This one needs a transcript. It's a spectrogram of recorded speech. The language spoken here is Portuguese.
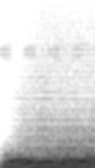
Música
